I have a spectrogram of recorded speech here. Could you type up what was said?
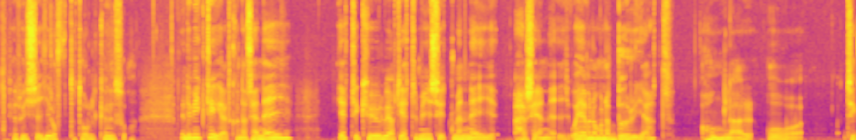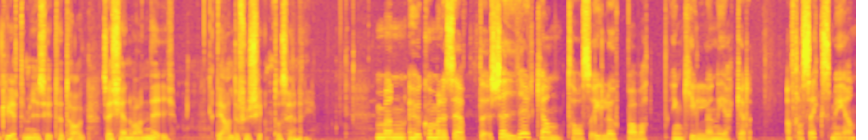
Så jag tror tjejer ofta tolkar det så. Men det viktiga är att kunna säga nej. Jättekul, vi har haft jättemysigt, men nej, här säger jag nej. Och även om man har börjat, hånglar och tycker det är jättemysigt ett tag. Sen känner man nej. Det är aldrig för sent att säga nej. Men hur kommer det sig att tjejer kan ta så illa upp av att en kille nekar att ha sex med en?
